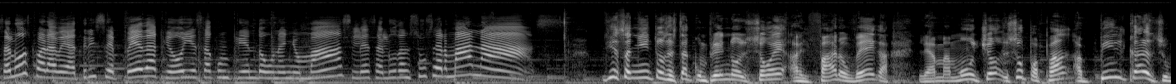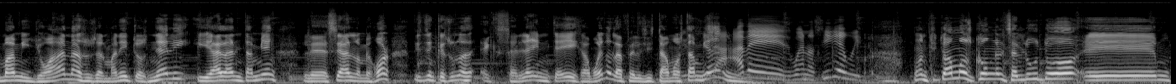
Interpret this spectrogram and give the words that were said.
Saludos para Beatriz Cepeda, que hoy está cumpliendo un año más. Le saludan sus hermanas. 10 añitos está cumpliendo Zoe Alfaro Vega. Le ama mucho su papá Apilcar, su mami Joana, sus hermanitos Nelly y Alan también. Le desean lo mejor. Dicen que es una excelente hija. Bueno, la felicitamos también. Bueno, sigue, Will. Continuamos con el saludo. eh,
